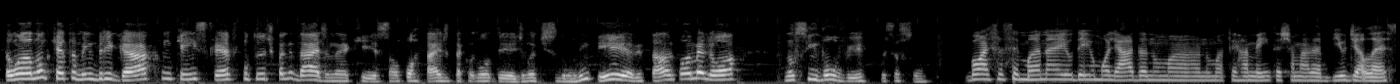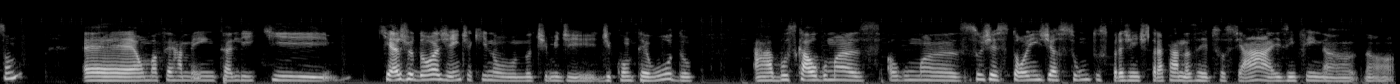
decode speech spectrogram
Então ela não quer também brigar com quem escreve conteúdo de qualidade, né? Que são portais de, de notícias do mundo inteiro e tal. Então é melhor não se envolver com esse assunto. Bom, essa semana eu dei uma olhada numa, numa ferramenta chamada Build a Lesson, é uma ferramenta ali que, que ajudou a gente aqui no, no time de, de conteúdo a buscar algumas, algumas sugestões de assuntos para a gente tratar nas redes sociais, enfim, na, na,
